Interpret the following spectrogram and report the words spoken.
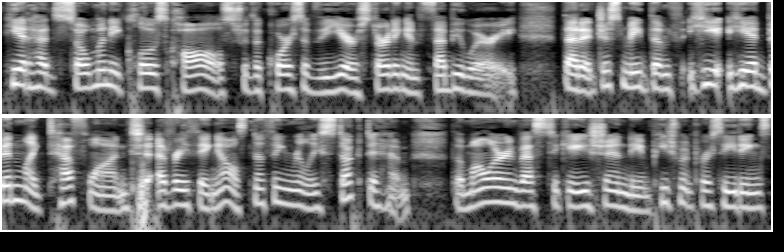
He had had so many close calls through the course of the year, starting in February, that it just made them, he, he had been like Teflon to everything else. Nothing really stuck to him. The Mueller investigation, the impeachment proceedings,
